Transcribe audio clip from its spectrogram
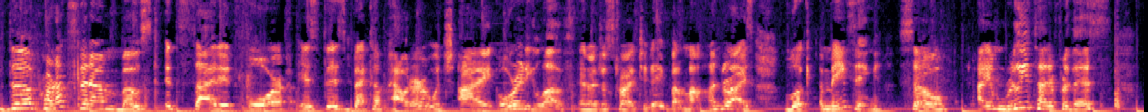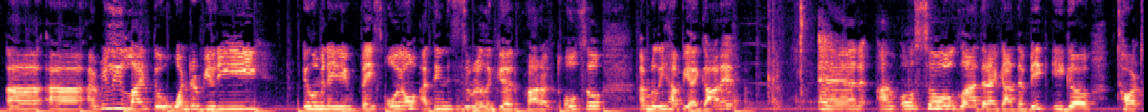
The products that I'm most excited for is this Becca powder, which I already love and I just tried today, but my under eyes look amazing. So I am really excited for this. Uh, uh, I really like the Wander Beauty illuminating face oil. I think this is a really good product also. I'm really happy i got it. And i'm also glad that i got the big ego tarte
